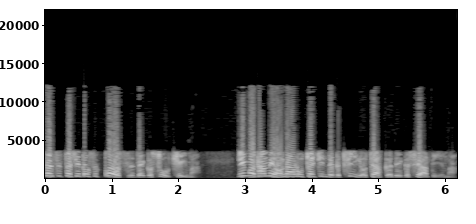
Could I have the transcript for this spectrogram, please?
但是这些都是过时的一个数据嘛，因为他没有纳入最近的一个汽油价格的一个下跌嘛，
